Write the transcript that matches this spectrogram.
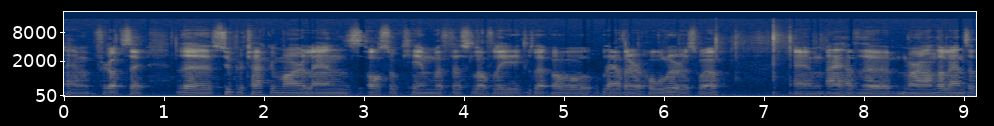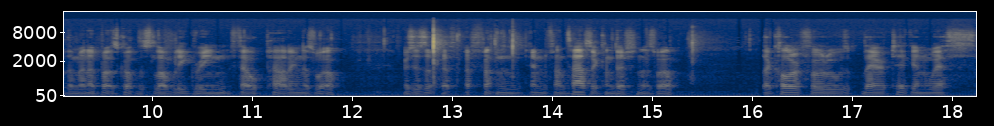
Um, forgot to say, the Super Takumar lens also came with this lovely little leather holder as well. Um, I have the Miranda lens at the minute, but it's got this lovely green felt padding as well, which is a, a, a in, fantastic condition as well. The colour photos they're taken with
